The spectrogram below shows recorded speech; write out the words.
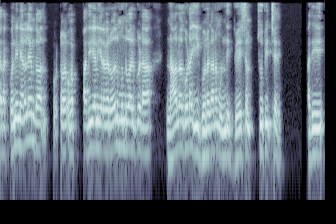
కదా? కొన్ని నెలలేం కాదు. ఒక పదిహేను ఇరవై రోజుల ముందు వరకు కూడా నాలో కూడా ఈ గుణగణం ఉంది ద్వేషం చూపించేది. అది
